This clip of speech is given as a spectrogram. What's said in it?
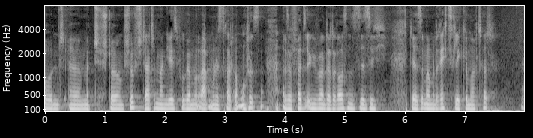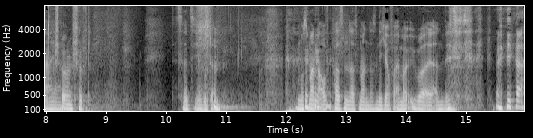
und äh, mit Steuerung Shift startet man jedes Programm im Administrator-Modus. Also falls irgendjemand da draußen ist, der sich, der es immer mit Rechtsklick gemacht hat. Ah, ja. Steuerung Shift. Das hört sich ja gut an. Muss man aufpassen, dass man das nicht auf einmal überall anwendet. ja.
